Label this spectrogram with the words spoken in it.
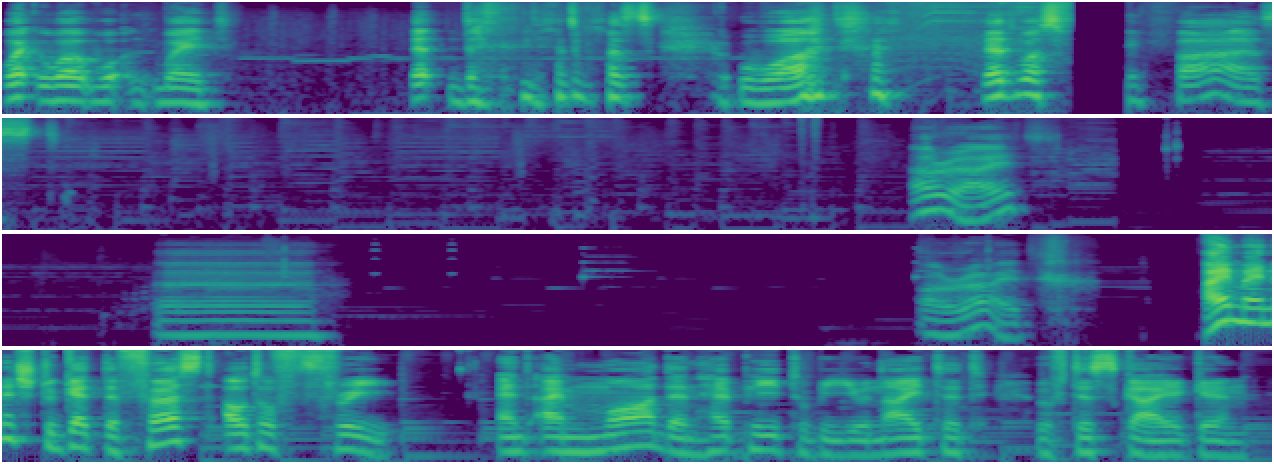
Wait, wait, wait. That, that, that was... What? that was fast. Alright. Uh... Alright. I managed to get the first out of three and I'm more than happy to be united with this guy again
